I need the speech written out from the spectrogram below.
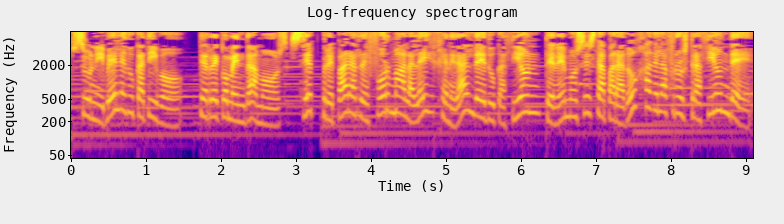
su nivel educativo. Te recomendamos, SEP prepara reforma a la Ley General de Educación, tenemos esta paradoja de la frustración de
